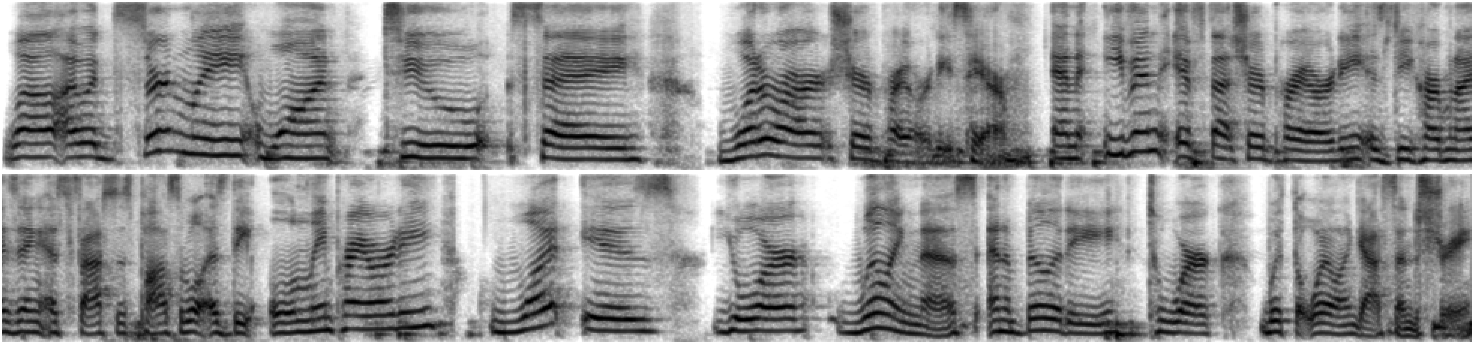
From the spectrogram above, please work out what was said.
Well, I would certainly want to say, what are our shared priorities here? And even if that shared priority is decarbonizing as fast as possible as the only priority, what is your willingness and ability to work with the oil and gas industry.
